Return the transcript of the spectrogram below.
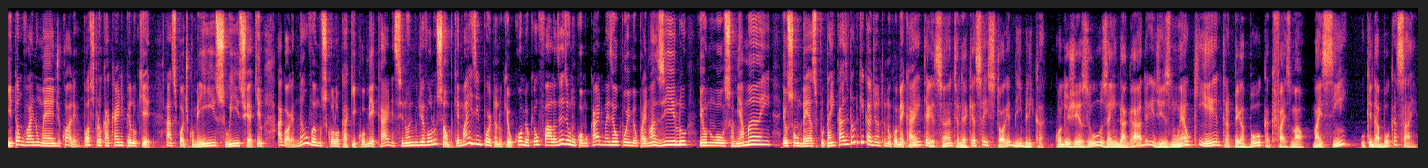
Então vai no médico, olha, posso trocar carne pelo quê? Ah, você pode comer isso, isso e aquilo. Agora, não vamos colocar que comer carne é sinônimo de evolução, porque mais importante do que eu como é o que eu falo. Às vezes eu não como carne, mas eu ponho meu pai no asilo, eu não ouço a minha mãe, eu sou um déspota em casa, então do que, que adianta não comer carne? É interessante, né, que essa história é bíblica. Quando Jesus é indagado, ele diz: não é o que entra pela boca que faz mal, mas sim o que da boca sai.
